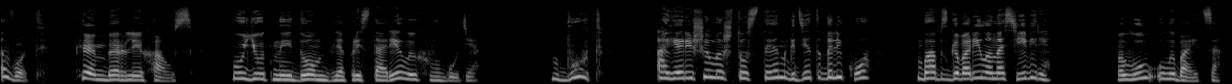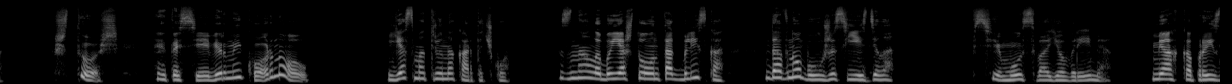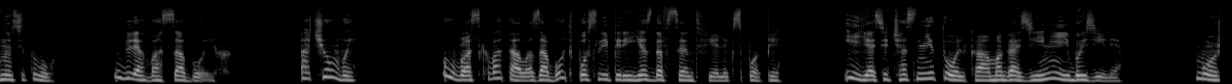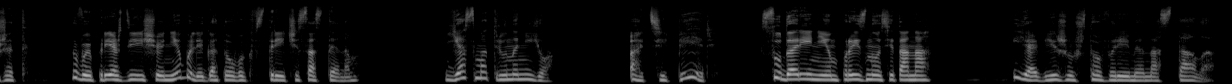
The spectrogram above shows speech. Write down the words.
Вот, Кэмберли Хаус. Уютный дом для престарелых в Буде. Буд? А я решила, что Стэн где-то далеко. Бабс говорила на севере. Лу улыбается. Что ж, это северный Корнуолл. Я смотрю на карточку. Знала бы я, что он так близко, давно бы уже съездила. «Всему свое время», — мягко произносит Лу. «Для вас обоих». «О чем вы?» «У вас хватало забот после переезда в Сент-Феликс, Поппи. И я сейчас не только о магазине и Базиле. Может, вы прежде еще не были готовы к встрече со Стеном?» Я смотрю на нее. «А теперь...» — с ударением произносит она. «Я вижу, что время настало».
